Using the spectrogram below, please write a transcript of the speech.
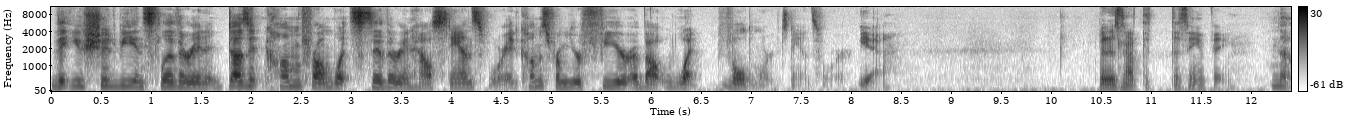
that you should be in Slytherin doesn't come from what Slytherin House stands for. It comes from your fear about what Voldemort stands for. Yeah. but it's not the, the same thing. No.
